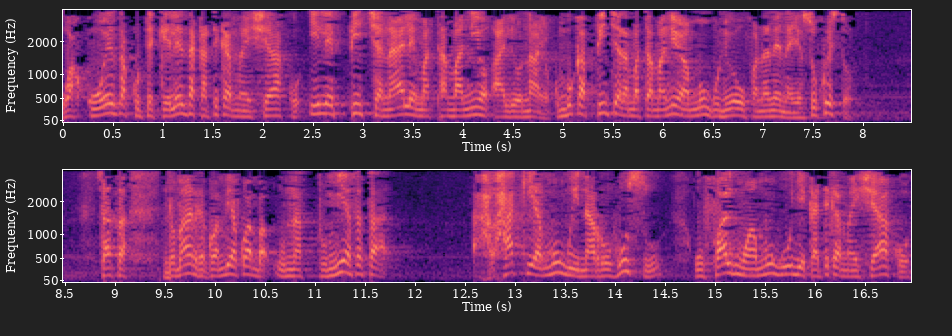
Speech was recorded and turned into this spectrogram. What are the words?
wa kuweza kutekeleza katika maisha yako ile picha na yale matamanio alionayo. Kumbuka picha na matamanio ya mungu ni wewe ufanane na yesu kristo. Sasa ndio maana nikakwambia kwamba unatumia sasa haki ya mungu inaruhusu ufalme wa mungu uje katika maisha yako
